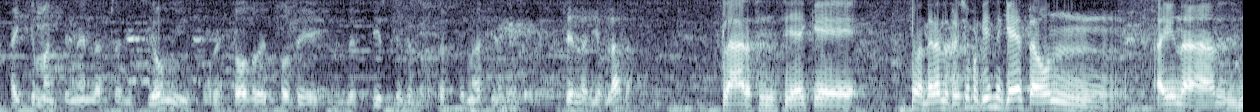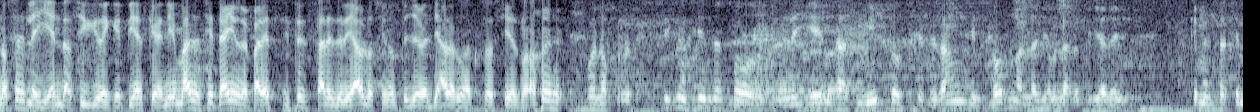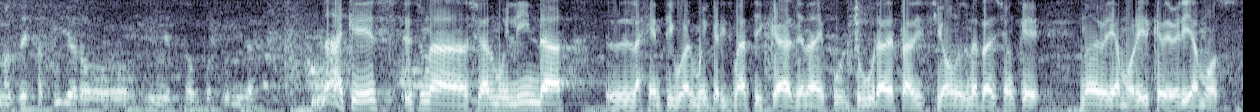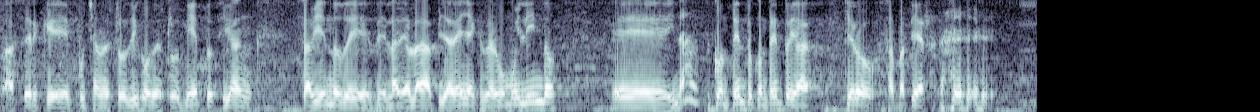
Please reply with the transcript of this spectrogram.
hay que mantener la tradición y sobre todo esto de vestirse de los personajes de la diablada. Claro, sí, sí, sí, hay que, hay que mantener la tradición porque dicen que hay hasta un, hay una, no sé, leyenda así de que tienes que venir más de siete años, me parece, si te sales de diablo, si no te lleva el diablo, alguna cosa así es, ¿no? Bueno, pero siguen siendo esos leyendas, mitos que se dan en torno a la diablada pillareña. ¿Qué mensaje nos deja Píllaro en esta oportunidad? Nada, que es, es una ciudad muy linda, la gente igual muy carismática, llena de cultura, de tradición, es una tradición que no debería morir, que deberíamos hacer que pucha, nuestros hijos, nuestros nietos sigan sabiendo de, de la diablada pillareña, que es algo muy lindo. Eh, y nada, contento, contento, ya quiero zapatear.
